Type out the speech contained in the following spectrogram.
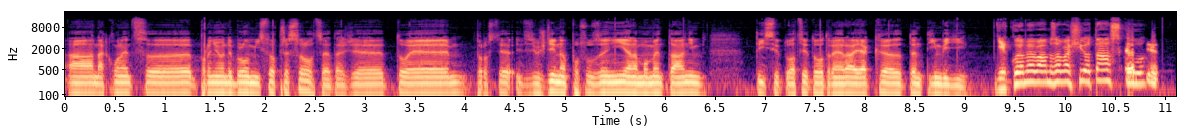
a nakonec eh, pro něho nebylo místo v přesilovce, takže to je prostě vždy na posouzení a na momentálním té situaci toho trenéra, jak eh, ten tým vidí. Děkujeme vám za vaši otázku. Jasně.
